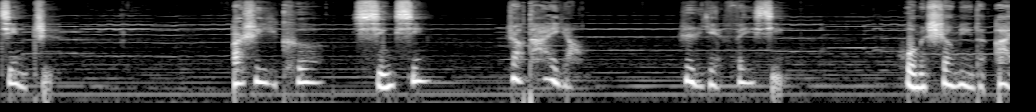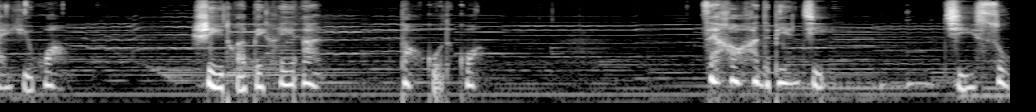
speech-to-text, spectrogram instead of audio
静止，而是一颗行星，绕太阳。日夜飞行，我们生命的爱与望，是一团被黑暗倒过的光，在浩瀚的边际急速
